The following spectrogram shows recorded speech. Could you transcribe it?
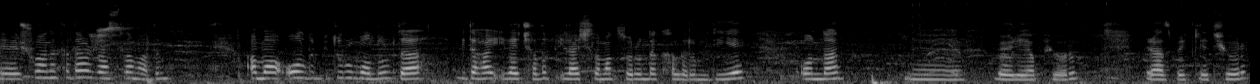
Eee, şu ana kadar rastlamadım. Ama oldu bir durum olur da bir daha ilaç alıp ilaçlamak zorunda kalırım diye ondan eee, böyle yapıyorum. Biraz bekletiyorum.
